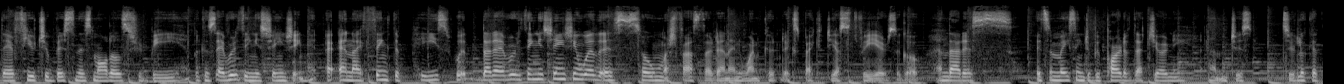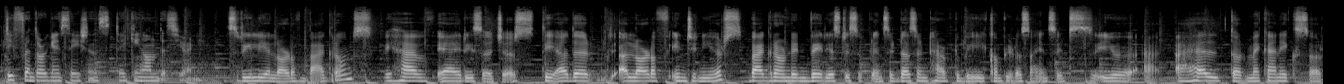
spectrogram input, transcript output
their future business models should be because everything is changing. And I think the pace with, that everything is changing with is so much faster than anyone could expect just three years ago. And that is, it's amazing to be part of that journey and just to look at different organizations taking on this journey. It's really a lot of backgrounds. We have AI researchers, the other a lot of engineers, background in various disciplines. It doesn't have to be computer science. It's a health or mechanics or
